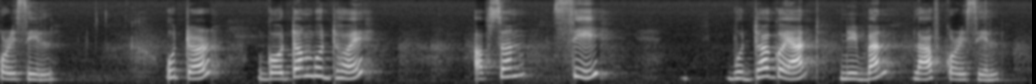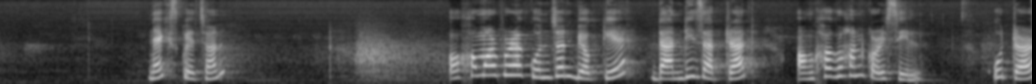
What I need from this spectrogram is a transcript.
কৰিছিল? উত্তৰ গৌতম বুদ্ধই অপশ্যন চি বুদ্ধগয়াত নিৰ্বাণ লাভ কৰিছিল। নেক্সট কুৱেশ্যন অসমৰ পৰা কোনজন ব্যক্তিয়ে দাণ্ডী যাত্ৰাত অংশগ্ৰহণ কৰিছিল? উত্তৰ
